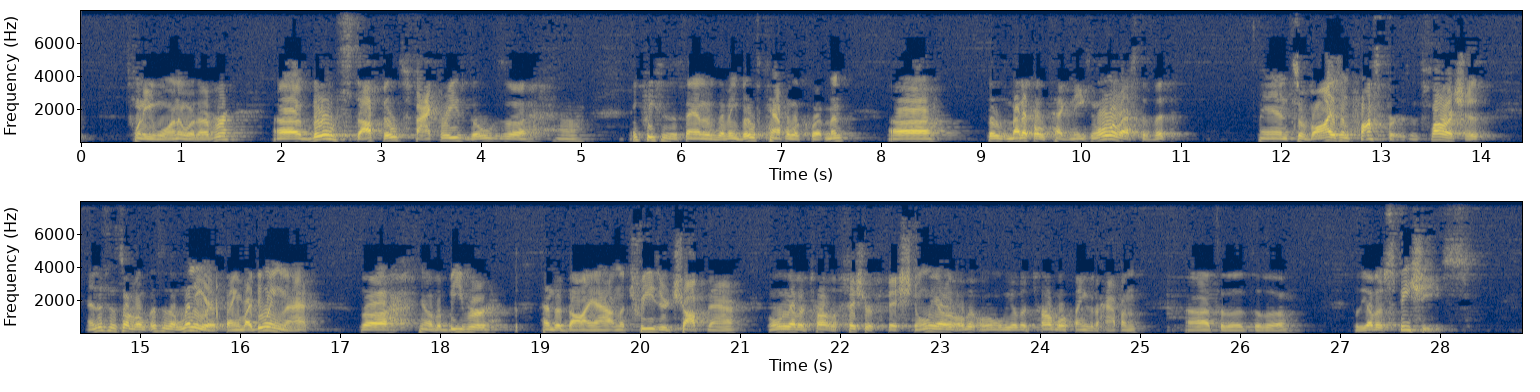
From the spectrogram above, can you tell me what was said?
21 or whatever, uh, builds stuff, builds factories, builds, uh, uh, increases the standard of living, builds capital equipment, uh, builds medical techniques and all the rest of it, and survives and prospers and flourishes and this is sort of a, this is a linear thing. By doing that, the, you know, the beaver tend to die out and the trees are chopped down. All the other terrible fish are fished. All the other, all the, all the other terrible things that happen, uh, to the, to the, to the other species.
